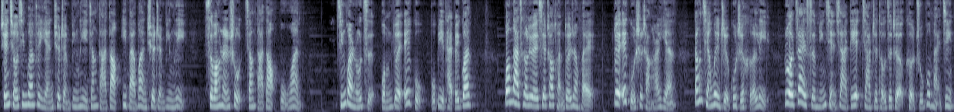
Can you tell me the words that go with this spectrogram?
全球新冠肺炎确诊病例将达到一百万确诊病例。死亡人数将达到五万。尽管如此，我们对 A 股不必太悲观。光大策略谢超团队认为，对 A 股市场而言，当前位置估值合理。若再次明显下跌，价值投资者可逐步买进，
